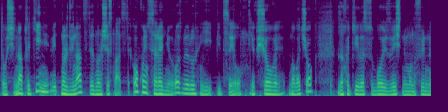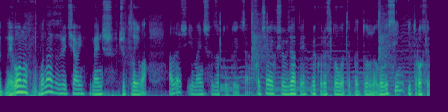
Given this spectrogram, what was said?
Товщина плетіння від 0,12 до 0,16. Окунь середнього розміру її під силу. Якщо ви новачок, захотіли з собою звичний монофільний нейлону, вона зазвичай менш чутлива, але ж і менш заплутується. Хоча, якщо взяти використовувати плетонну волосінь і трохи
